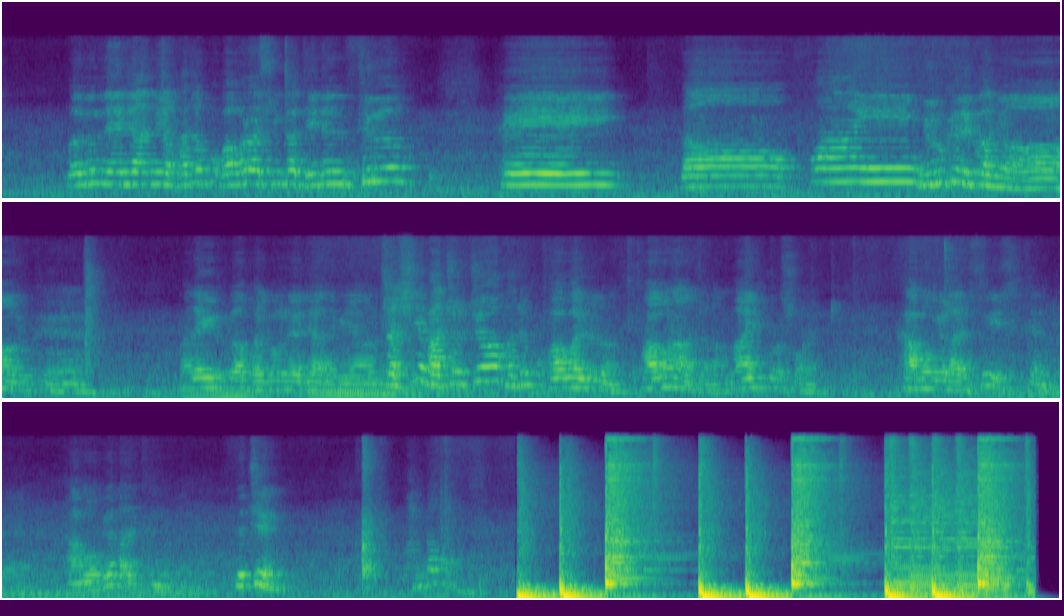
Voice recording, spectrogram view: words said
벌금 내지 않으면 가정법 과거를 했으니까 didn't pay the fine. 이렇게 될 거 아니야. 만약에 그가 벌금을 내지 않으면. 자, 시제 맞췄죠? 가정법 과거 완료는. 과거 나왔잖아. might 플러스 원. 감옥에 갈 수 있을 텐데. 감옥에 갈 텐데. 그치? 한다고.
